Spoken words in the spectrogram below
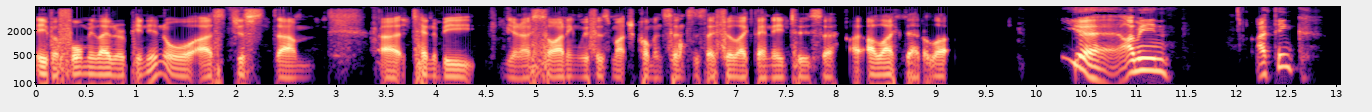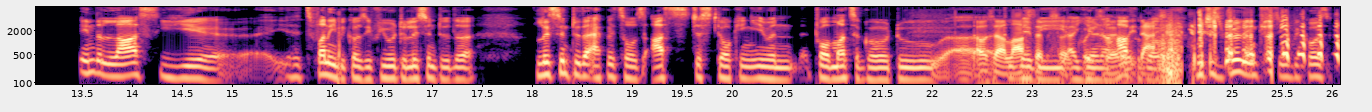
either formulate an opinion or are just um, uh, tend to be, you know, siding with as much common sense as they feel like they need to. So I, I like that a lot. Yeah, I mean, I think in the last year, it's funny because if you were to listen to the listen to the episodes, us just talking even twelve months ago to, uh, That was our last maybe episode. a year and a half ago, which is really interesting because.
